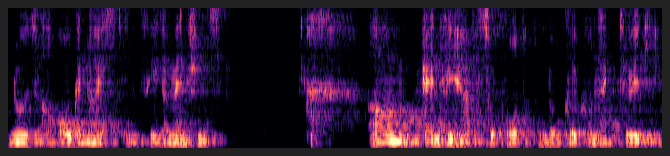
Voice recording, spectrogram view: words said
nodes are organized in three dimensions. Um, and we have so-called local connectivity.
